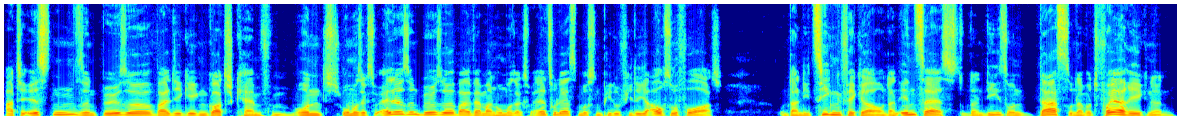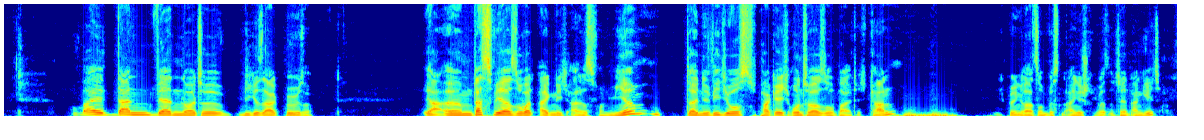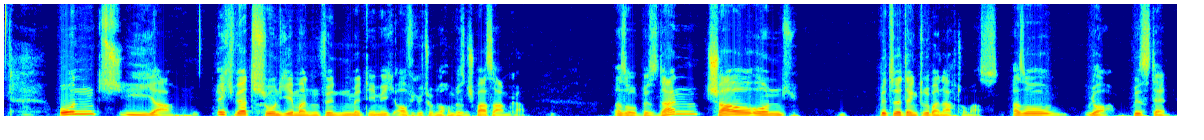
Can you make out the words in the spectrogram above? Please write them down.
Atheisten sind böse, weil die gegen Gott kämpfen. Und Homosexuelle sind böse, weil wenn man Homosexuelle zulässt, müssen Pädophile ja auch sofort. Und dann die Ziegenficker und dann Inzest und dann dies und das und dann wird Feuer regnen. Weil dann werden Leute, wie gesagt, böse. Ja, ähm, das wäre soweit eigentlich alles von mir. Deine Videos packe ich runter, sobald ich kann. Ich bin gerade so ein bisschen eingeschränkt, was Internet angeht. Und ja, ich werde schon jemanden finden, mit dem ich auf YouTube noch ein bisschen Spaß haben kann. Also bis dann, ciao und bitte denk drüber nach, Thomas. Also ja, bis denn.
